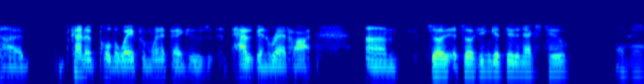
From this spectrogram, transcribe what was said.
uh, kind of pulled away from Winnipeg, who has been red hot. Um, so, so if you can get through the next two, and then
